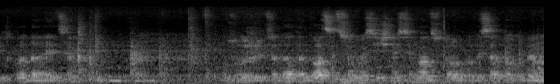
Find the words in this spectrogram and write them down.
відкладається. Узгоджується дата 27 січня 17 року, 10 година.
